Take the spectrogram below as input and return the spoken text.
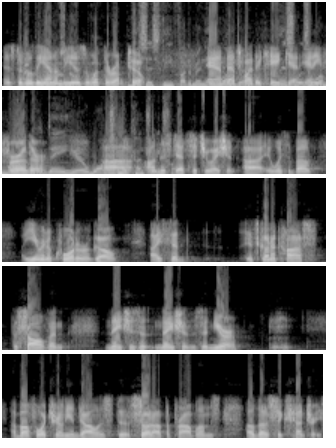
as to who the enemy is and what they're up to. This is Steve Futterman And that's why they can't get any further day here, watching uh, on this debt situation. Uh, it was about a year and a quarter ago. I said it's going to cost the solvent nations, nations in Europe about four trillion dollars to sort out the problems of those six countries.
